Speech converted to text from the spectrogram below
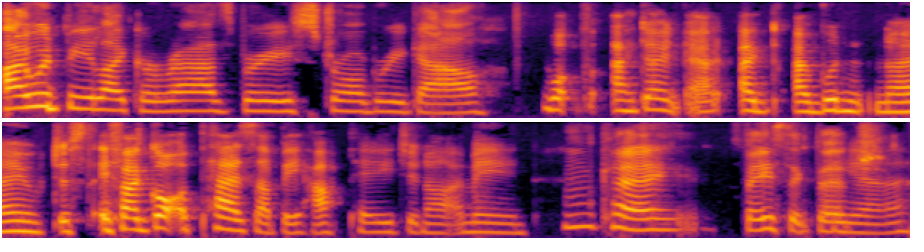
I would be like a raspberry strawberry gal. What I don't, I, I, I wouldn't know. Just if I got a Pez, I'd be happy. Do you know what I mean? Okay, basic bitch. Yeah.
